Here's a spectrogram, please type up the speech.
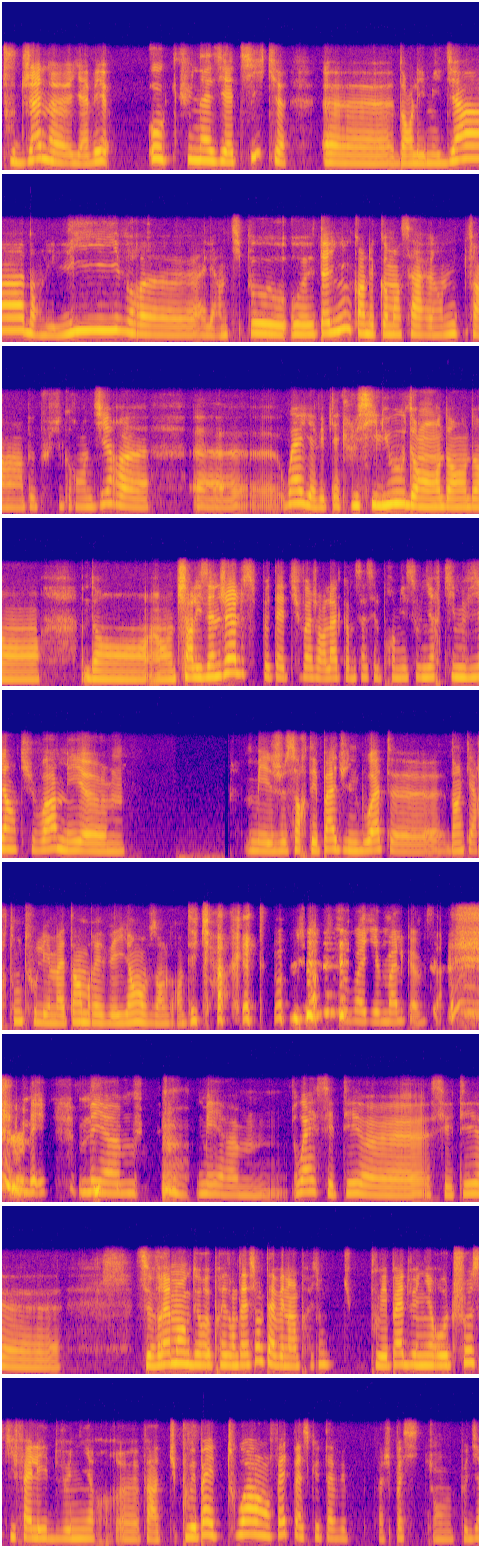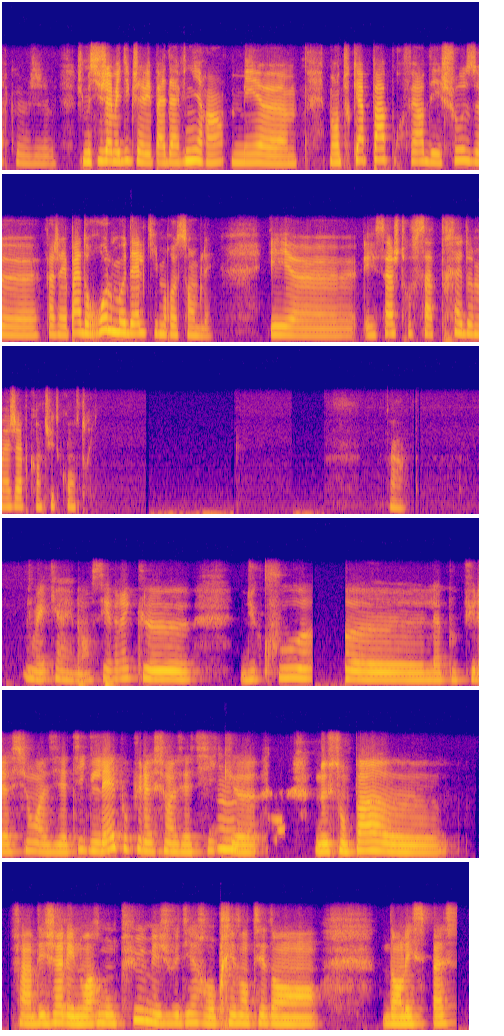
toute jeune, euh, il n'y avait aucune asiatique dans les médias, dans les livres. elle est un petit peu aux, États-Unis quand elle commencé à, enfin, un peu plus grandir. ouais, il y avait peut-être Lucy Liu dans, dans, dans, dans Charlie's Angels, peut-être, tu vois, genre là, comme ça, c'est le premier souvenir qui me vient, tu vois, mais mais je sortais pas d'une boîte euh, d'un carton tous les matins me réveillant en faisant le grand écart et tout. je voyais mal comme ça. Mais, mais, euh, mais euh, ouais, c'était c'était ce vrai manque de représentation. Tu avais l'impression que tu pouvais pas devenir autre chose, qu'il fallait devenir. Enfin, tu pouvais pas être toi en fait parce que tu avais je sais pas si on peut dire que je, je me suis jamais dit que j'avais pas d'avenir, hein, mais, mais en tout cas pas pour faire des choses. Enfin, j'avais pas de rôle modèle qui me ressemblait. Euh, et, ça, je trouve ça très dommageable quand tu te construis. Oui, carrément. C'est vrai que du coup, euh, la population asiatique, les populations asiatiques mm. euh, ne sont pas, enfin déjà les Noirs non plus, mais je veux dire représentées dans, dans l'espace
